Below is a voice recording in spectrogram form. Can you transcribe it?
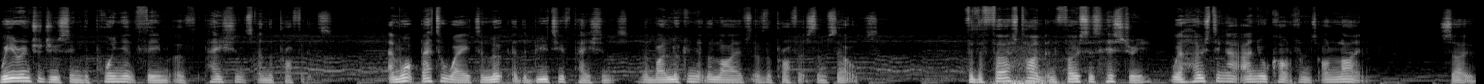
we are introducing the poignant theme of patience and the prophets. And what better way to look at the beauty of patience than by looking at the lives of the prophets themselves? For the first time in FOSIS's history, we're hosting our annual conference online. So,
